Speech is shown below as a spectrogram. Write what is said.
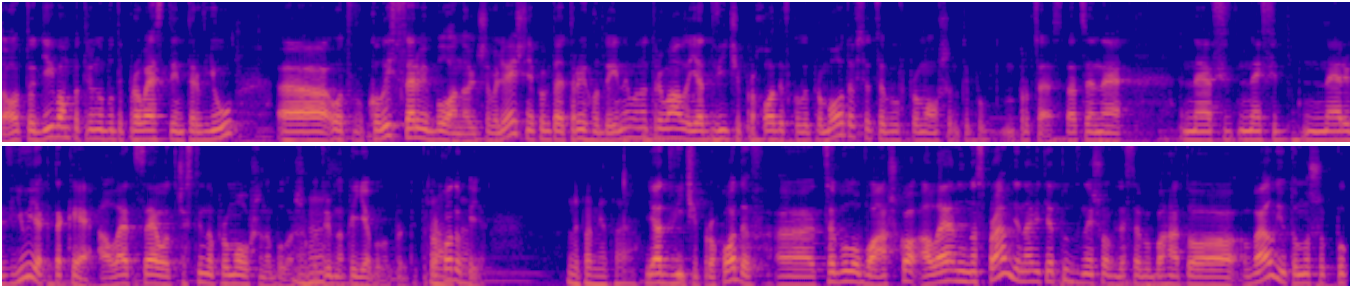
то тоді вам потрібно буде провести інтерв'ю. От колись в серві була knowledge evaluation, я пам'ятаю, три години вона тривала. Я двічі проходив, коли промоутився. Це був промоушен, типу процес. Та це не, не, не, не рев'ю як таке, але це от частина промоушена була, що Мгм. потрібно КЕ було пройти. Ти Так, проходив. КЕ? Не пам'ятаю. Я двічі проходив. Е, Це було важко, але ну насправді навіть я тут знайшов для себе багато value, тому що пок-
